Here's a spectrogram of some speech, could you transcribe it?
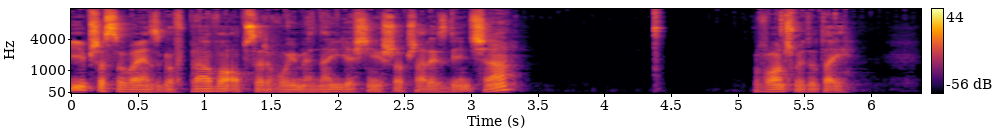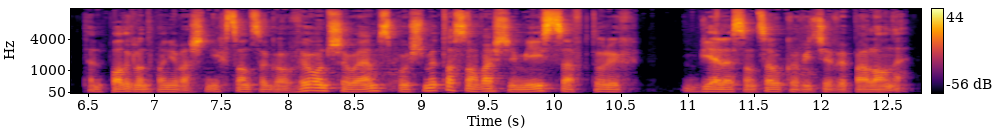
i przesuwając go w prawo obserwujmy najjaśniejsze obszary zdjęcia. Włączmy tutaj ten podgląd, ponieważ niechcąco go wyłączyłem. Spójrzmy, to są właśnie miejsca, w których biele są całkowicie wypalone.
